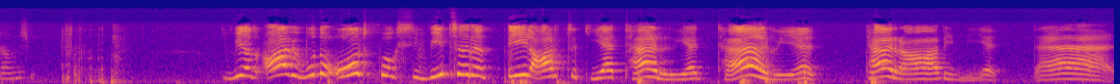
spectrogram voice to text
yanlış mı? Biraz abi bu da Old Foxy Wither'ı değil artık yeter yeter yeter abim yeter.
